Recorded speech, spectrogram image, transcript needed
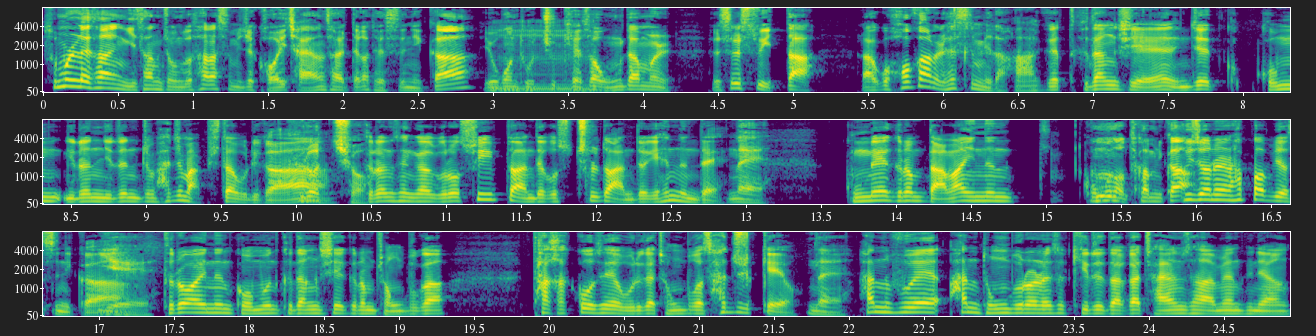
24살 이상 정도 살았으면 이제 거의 자연살 때가 됐으니까 요건 도축해서 웅담을 쓸 수 있다 라고 허가를 했습니다. 아, 그, 그 당시에 이제 곰 이런 일은 좀 하지 맙시다 우리가. 그렇죠. 그런 생각으로 수입도 안 되고 수출도 안 되게 했는데 네. 국내에 그럼 남아 있는 곰은 어떡합니까? 그 전에는 합법이었으니까 예. 들어와 있는 곰은 그 당시에 그럼 정부가 다 갖고 오세요. 우리가 정부가 사줄게요. 네. 한 후에 한 동물원에서 기르다가 자연사하면 그냥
